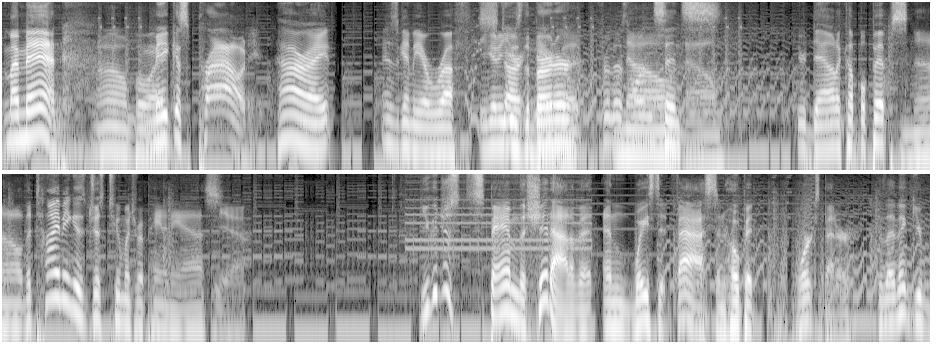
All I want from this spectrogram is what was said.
My man, Oh boy. make us proud. All right. This is gonna be a rough. You're gonna use the burner but for this no, one since you're down a couple pips? no, no. The timing is just too much of a pain in the ass. Yeah. You could just spam the shit out of it and waste it fast and hope it works better. Because I think you're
